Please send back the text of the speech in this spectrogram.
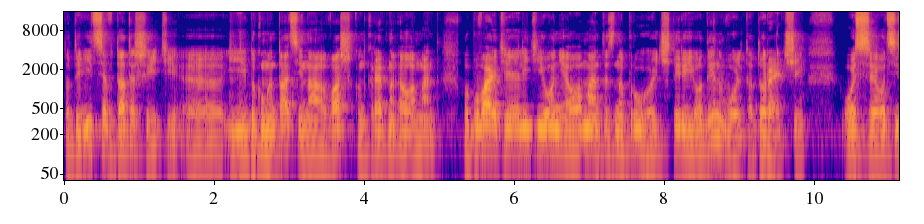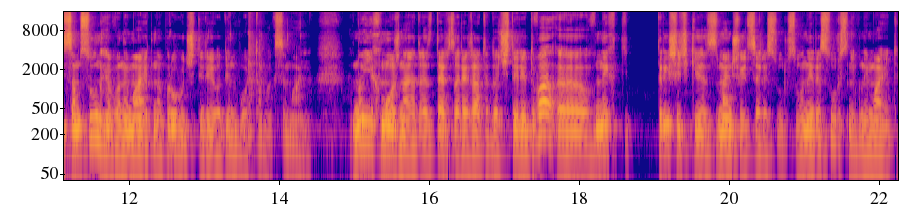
то дивіться в даташиті е, і документації на ваш конкретний елемент. Бо бувають е, літій-іонні елементи з напругою 4,1 вольта, до речі. Ось е, оці Samsung, вони мають напругу 4,1 вольта максимально. Ну, їх можна е, теж заряджати до 4,2. е, В них трішечки зменшується ресурс. Вони ресурсні, вони мають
